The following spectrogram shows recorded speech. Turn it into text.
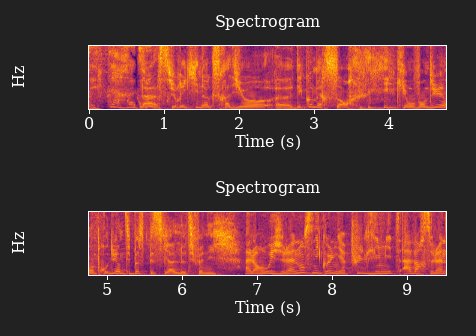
radio. Là, sur Equinox Radio, euh, des commerçants qui ont vendu un produit un petit peu spécial, Tiffany. Alors oui, je l'annonce Nicole, il n'y a plus de limite à Barcelone.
